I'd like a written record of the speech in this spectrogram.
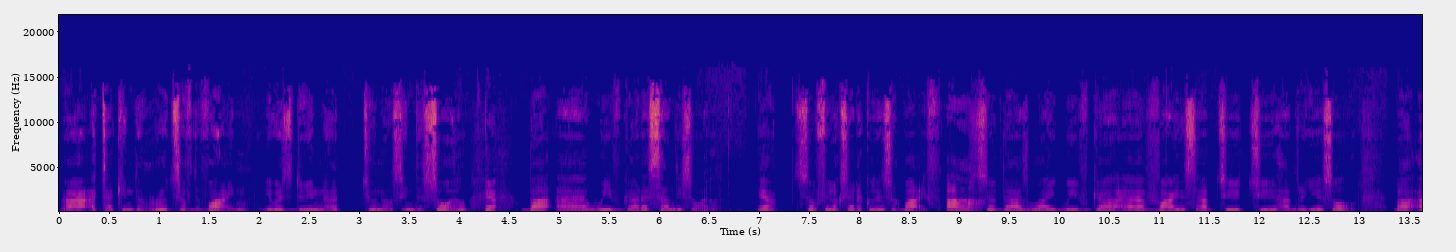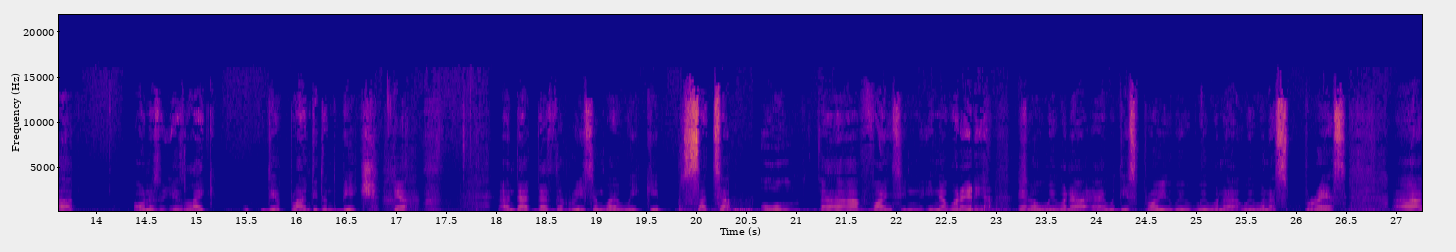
uh, attacking the roots of the vine. It was doing uh, tunnels in the soil, Yeah. but uh, we've got a sandy soil. Yeah. So phylloxera couldn't survive. Ah. So that's why we've got uh, vines up to 200 years old. But uh, honestly, it's like they're planted on the beach. Yeah. And that, that's the reason why we keep such a old uh, vines in, in our area. Yeah. So we wanna uh, with this project we, we wanna we wanna express uh,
